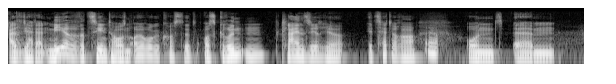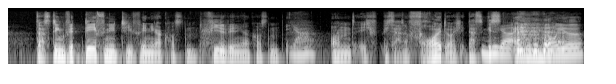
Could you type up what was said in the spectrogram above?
Also die hat halt mehrere 10.000 Euro gekostet, aus Gründen, Kleinserie etc. Ja. Und ähm, das Ding wird definitiv weniger kosten, viel weniger kosten. Ja, Und ich, ich sage, freut euch. Das Mega. ist eine neue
